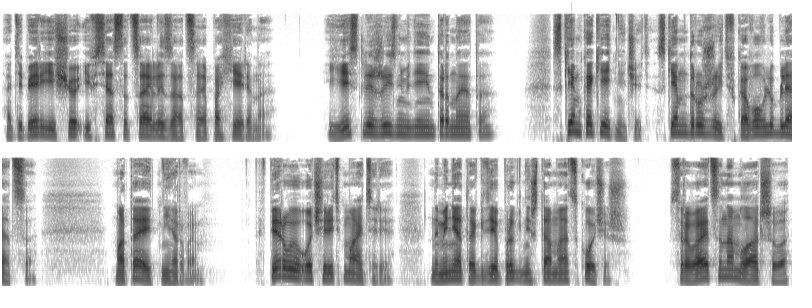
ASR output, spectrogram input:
А теперь еще и вся социализация похерена. Есть ли жизнь вне интернета? С кем кокетничать? С кем дружить? В кого влюбляться? Мотает нервы. В первую очередь матери. На меня-то где прыгнешь, там и отскочишь. Срывается на младшего,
